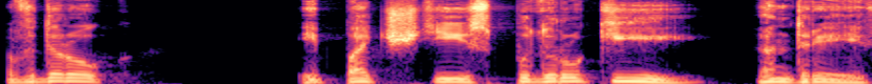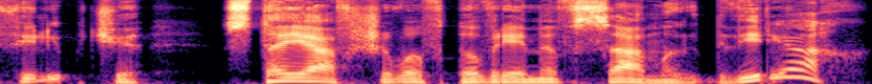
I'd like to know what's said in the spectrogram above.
Вдруг и почти из-под руки Андрея Филипповича, стоявшего в то время в самых дверях,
